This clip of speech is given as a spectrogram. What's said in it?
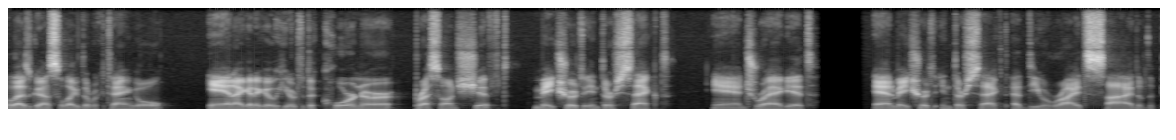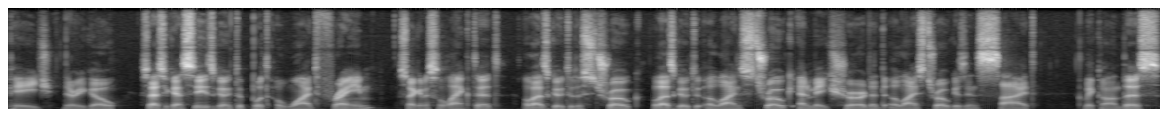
Let's go and select the rectangle and I'm gonna go here to the corner, press on shift, make sure to intersect and drag it and make sure to intersect at the right side of the page. There you go. So as you can see, it's going to put a white frame. So I'm going to select it. Let's go to the stroke. Let's go to align stroke and make sure that the align stroke is inside. Click on this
